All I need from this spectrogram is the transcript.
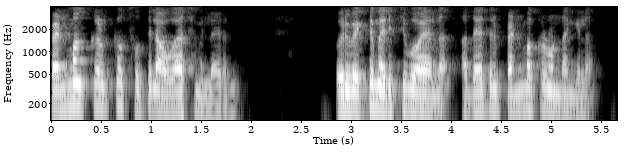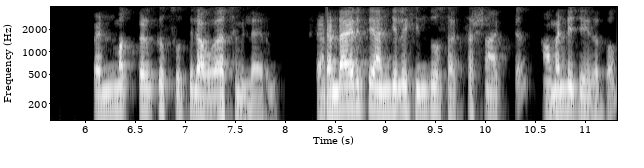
പെൺമക്കൾക്ക് സ്വത്തിൽ അവകാശമില്ലായിരുന്നു. ഒരു വ്യക്തി മരിച്ചു പോയാൽ അദ്ദേഹത്തിന് പെൺമക്കളുണ്ടെങ്കിൽ പെൺമക്കൾക്ക് സ്വത്തിൽ അവകാശമില്ലായിരുന്നു. രണ്ടായിരത്തി അഞ്ചിൽ ഹിന്ദു സക്സഷൻ ആക്ട് അമെൻഡ് ചെയ്തപ്പോൾ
